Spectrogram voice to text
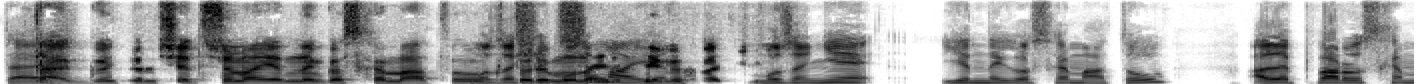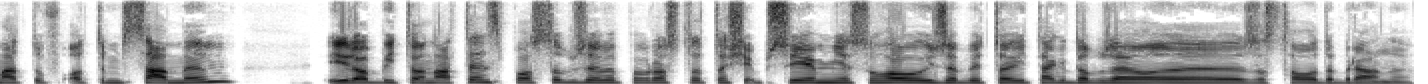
Też. Tak, Guzior się trzyma jednego schematu, może który mu najlepiej jed... wychodzi. Może nie jednego schematu, ale paru schematów o tym samym, i robi to na ten sposób, żeby po prostu to się przyjemnie słuchało i żeby to i tak dobrze e, zostało odebrane.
